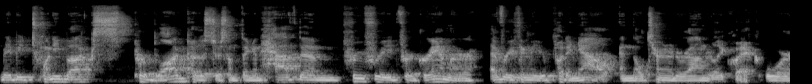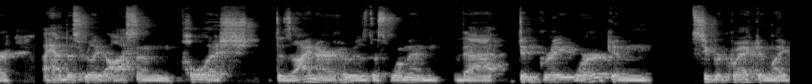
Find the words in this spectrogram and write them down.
maybe 20 bucks per blog post or something and have them proofread for grammar everything that you're putting out and they'll turn it around really quick. Or I had this really awesome Polish designer who is this woman that did great work and super quick and like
